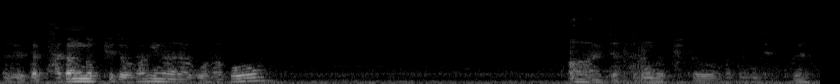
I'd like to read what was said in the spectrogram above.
그래서 일단 바닥 높이도 확인하라고 하고 아 일단 바닥 높이도 확인이 됐고요.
